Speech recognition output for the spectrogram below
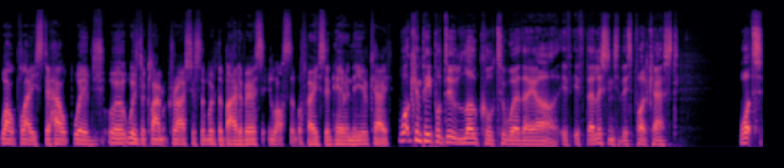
well placed to help with uh, with the climate crisis and with the biodiversity loss that we're facing here in the UK. What can people do local to where they are if if they're listening to this podcast? What's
